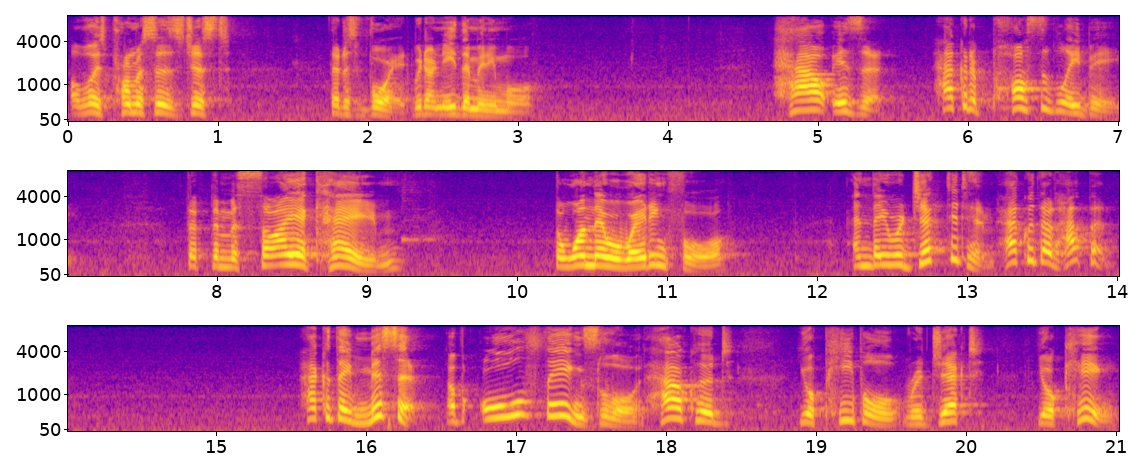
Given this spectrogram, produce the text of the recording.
All those promises just, they're just void. We don't need them anymore. How is it? How could it possibly be that the Messiah came, the one they were waiting for, and they rejected him? How could that happen? How could they miss it? Of all things, Lord, how could your people reject your king?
